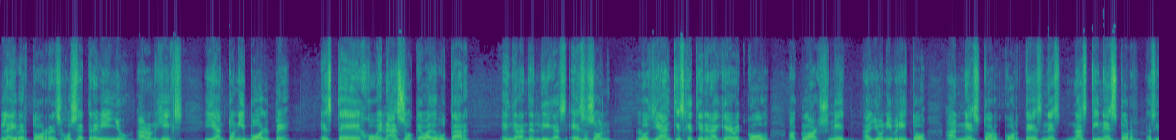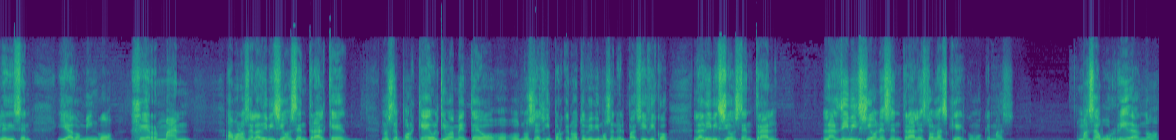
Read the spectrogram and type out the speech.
Gleyber Torres, José Treviño, Aaron Hicks y Anthony Volpe, este jovenazo que va a debutar en grandes ligas. Esos son los Yankees que tienen a Garrett Cole, a Clark Schmidt, a Johnny Brito, a Néstor Cortés, Nasty Néstor, así le dicen, y a Domingo Germán. Vámonos a la división central que no sé por qué últimamente, o, no sé si porque nosotros vivimos en el Pacífico, la división central, las divisiones centrales son las que como que más, más aburridas, ¿no?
